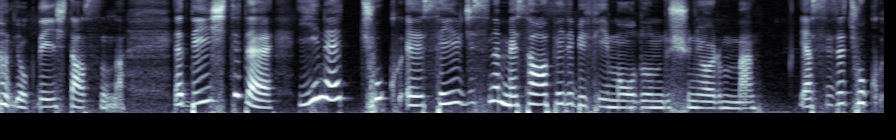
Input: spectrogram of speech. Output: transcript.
Yok değişti aslında. Ya değişti de yine çok e, seyircisine mesafeli bir film olduğunu düşünüyorum ben. Ya size çok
